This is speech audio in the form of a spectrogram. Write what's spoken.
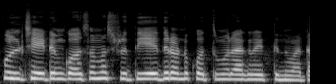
ఫుల్ చేయటం కోసం మా శృతి అయితే రెండు కొత్తిమీర ఆకులు పెట్టిందన్నమాట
